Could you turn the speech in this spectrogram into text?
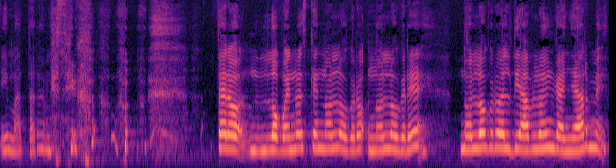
y matar a mis hijos. Pero lo bueno es que no, logró, no logré, no logró el diablo engañarme.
